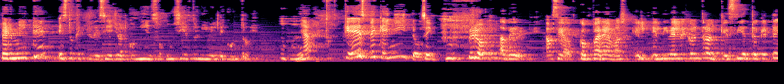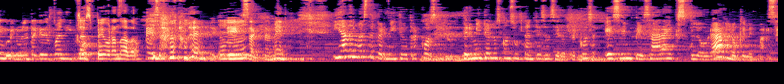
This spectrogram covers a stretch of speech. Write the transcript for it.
permite esto que te decía yo al comienzo, un cierto nivel de control. ¿Ya? Que es pequeñito. Sí. Pero, a ver, o sea, comparemos el, el, nivel de control que siento que tengo en un ataque de pánico. Es peor a nada. Exactamente, exactamente. Y además te permite otra cosa, permite a los consultantes hacer otra cosa, es empezar a explorar lo que me pasa.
